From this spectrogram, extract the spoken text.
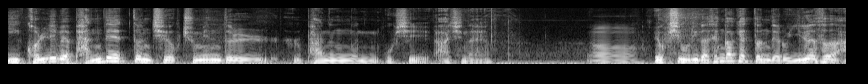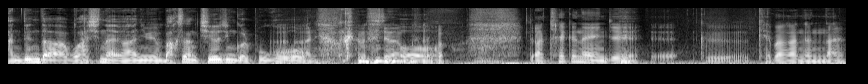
이 건립에 반대했던 지역 주민들 반응은 혹시 아시나요? 어. 역시 우리가 생각했던 대로 이래서는 안 된다고 하시나요? 아니면 막상 지어진 걸 보고 아, 니요 그러진 않고 어. 아, 최근에 이제 네. 그 개방하는 날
